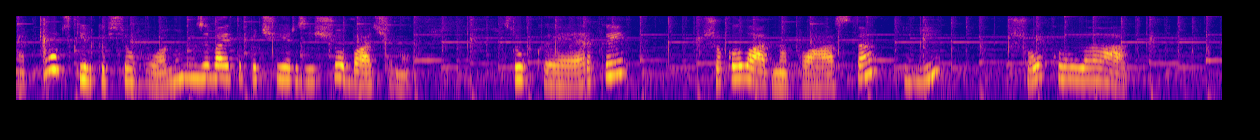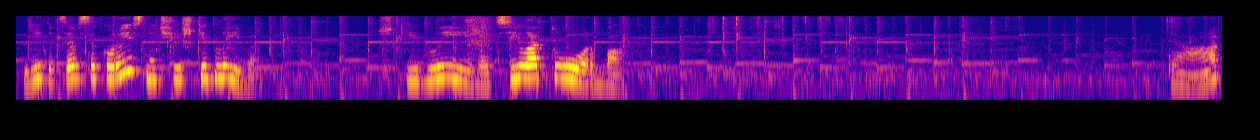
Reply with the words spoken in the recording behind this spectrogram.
А тут скільки всього. Ну, називайте по черзі, що бачимо? Цукерки, шоколадна паста і шоколад. Діти, це все корисне чи шкідливе? Шкідливе, ціла торба. Так.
